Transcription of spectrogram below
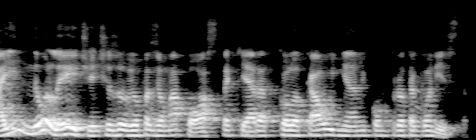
Aí no leite a gente resolveu fazer uma aposta que era colocar o inhame como protagonista.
